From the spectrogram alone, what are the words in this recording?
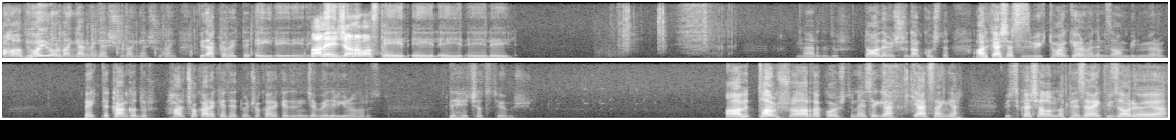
Abi hayır oradan gelme. Gel şuradan gel şuradan. Gel. Bir dakika bekle. Eğil eğil eğil. Lan eğil. heyecana bastım. Eğil eğil eğil eğil eğil. Nerede dur? Daha demin şuradan koştu. Arkadaşlar siz büyük ihtimal görmediğiniz zaman bilmiyorum. Bekle kanka dur. Har çok hareket etme. Çok hareket edince belirgin oluruz. Bir de headshot atıyormuş. Abi tam şuralarda koştu. Neyse gel. Gel sen gel. Biz kaçalım da pezevenk bizi arıyor ya.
